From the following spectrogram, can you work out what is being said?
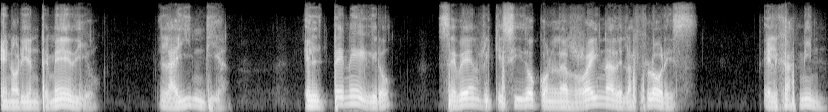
en Oriente Medio, la India. El té negro se ve enriquecido con la reina de las flores, el jazmín,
